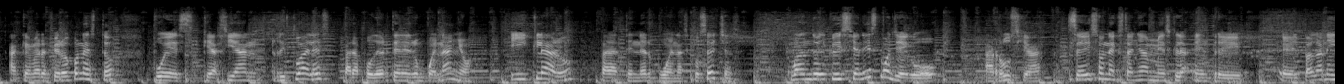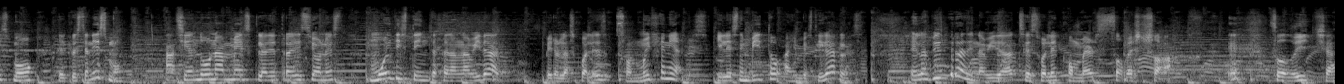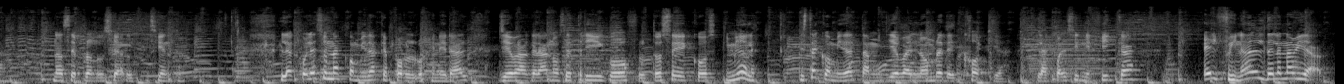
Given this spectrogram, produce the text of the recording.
¿A qué me refiero con esto? Pues que hacían rituales para poder tener un buen año y claro, para tener buenas cosechas. Cuando el cristianismo llegó a Rusia, se hizo una extraña mezcla entre el paganismo y el cristianismo, haciendo una mezcla de tradiciones muy distintas a la Navidad, pero las cuales son muy geniales y les invito a investigarlas. En las vísperas de Navidad se suele comer sobecha, sodicha, no sé pronunciarlo, lo siento. La cual es una comida que por lo general lleva granos de trigo, frutos secos y miel. Esta comida también lleva el nombre de kotia, la cual significa el final de la Navidad.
